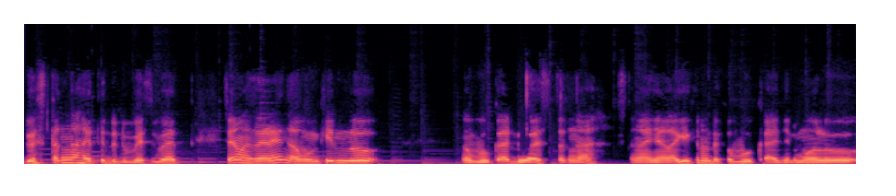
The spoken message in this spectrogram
dua setengah itu udah the best banget cuma masalahnya nggak mungkin lu ngebuka dua setengah setengahnya lagi kan udah kebuka jadi mau lu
